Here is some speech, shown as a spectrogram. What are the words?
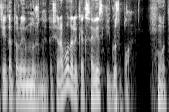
те, которые им нужны. То есть работали как советский госплан. Вот.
